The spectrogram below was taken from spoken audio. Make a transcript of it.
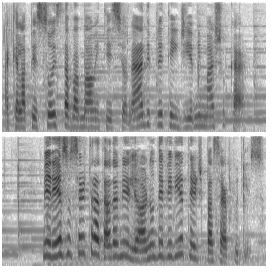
aquela pessoa estava mal intencionada e pretendia me machucar. Mereço ser tratada melhor, não deveria ter de passar por isso.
